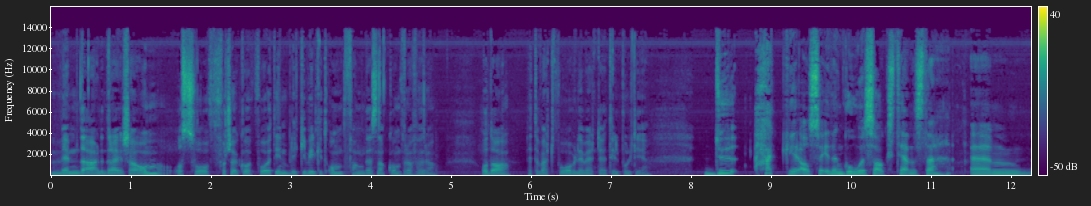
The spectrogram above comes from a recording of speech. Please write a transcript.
hvem det er det dreier seg om, og så forsøke å få et innblikk i hvilket omfang det er snakk om fra før av. Og da etter hvert få overlevert det til politiet. Du hacker altså i den gode saks tjeneste. Um,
